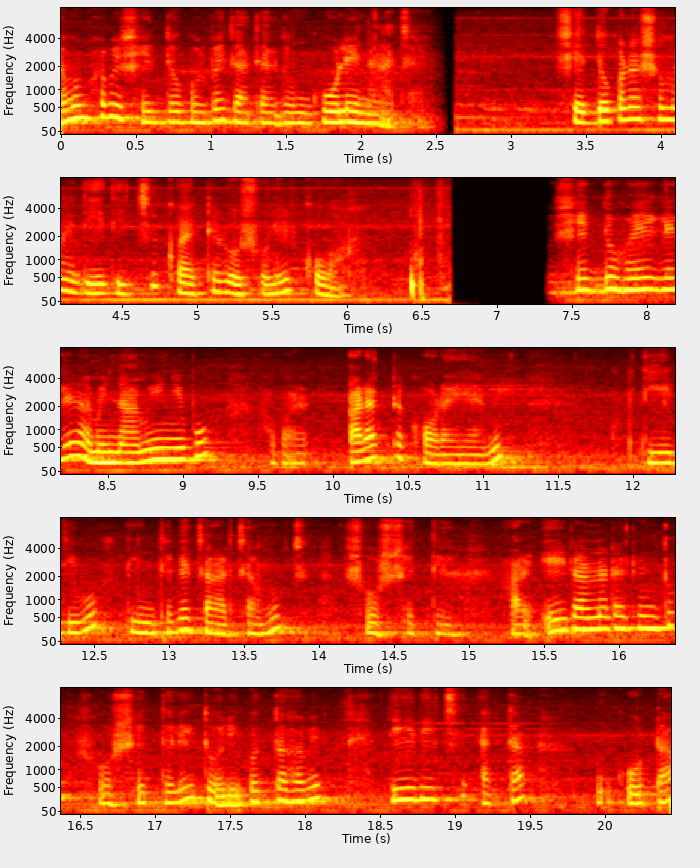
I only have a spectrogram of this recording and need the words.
এমনভাবে সেদ্ধ করবে যাতে একদম গলে না যায়। সেদ্ধ করার সময় দিয়ে দিচ্ছি কয়েকটা রসুনের কোয়া। সেদ্ধ হয়ে গেলে আমি নামিয়ে নেব। আবার আর একটা কড়াইয়ে আমি দিয়ে দিব তিন থেকে চার চামচ সর্ষের তেল। আর এই রান্নাটা কিন্তু সর্ষের তেলেই তৈরি করতে হবে। দিয়ে দিচ্ছি একটা গোটা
